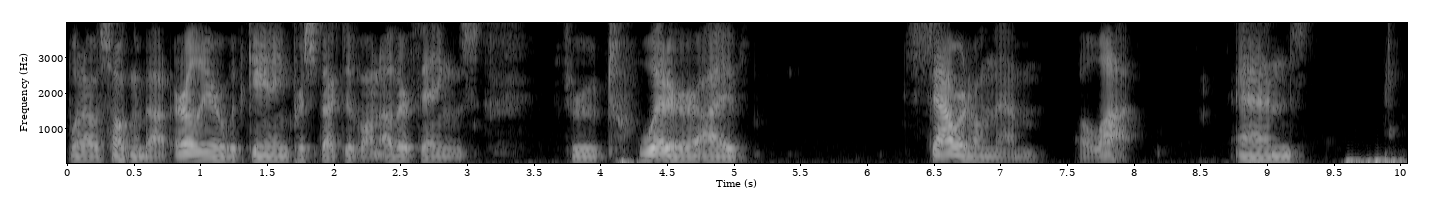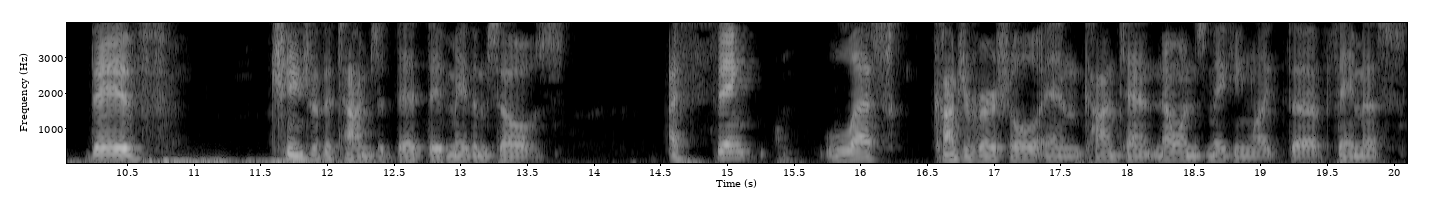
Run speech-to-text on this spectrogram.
what I was talking about earlier with gaining perspective on other things through Twitter, I've soured on them a lot. And they've changed with the times a bit. They've made themselves, I think, less controversial in content. No one's making like the famous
